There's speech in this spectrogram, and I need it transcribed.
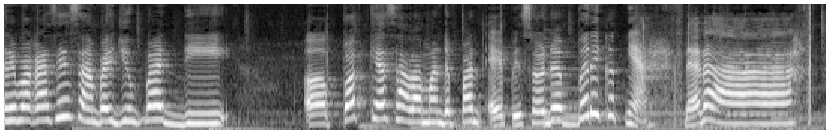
terima kasih sampai jumpa di uh, podcast halaman depan episode berikutnya. Dadah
